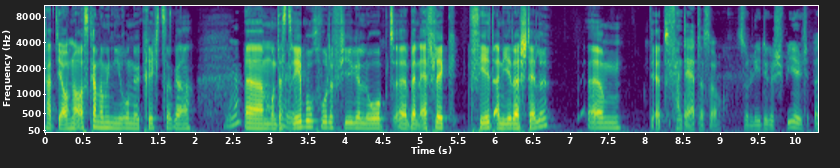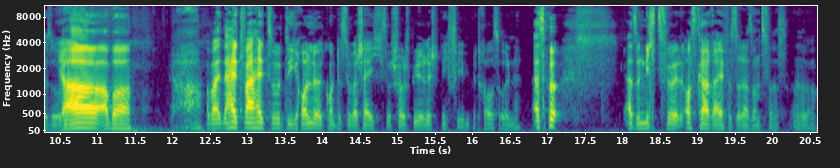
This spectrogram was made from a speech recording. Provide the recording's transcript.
hat ja auch eine Oscar-Nominierung gekriegt sogar. Ja? Ähm, und das. Drehbuch wurde viel gelobt. Äh, ben Affleck fehlt an jeder Stelle. Ähm, der hat, Ich fand, er hat das auch solide gespielt. Also, ja, aber ja, Aber halt war halt so die Rolle, konntest du wahrscheinlich so schauspielerisch nicht viel mit rausholen, ne? Also, also nichts für Oscar-Reifes oder sonst was. Also,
